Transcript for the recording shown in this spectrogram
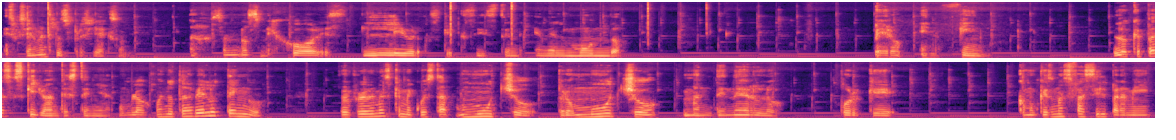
Especialmente los de Percy Jackson. Ah, son los mejores libros que existen en el mundo. Pero, en fin. Lo que pasa es que yo antes tenía un blog. Bueno, todavía lo tengo. Pero el problema es que me cuesta mucho, pero mucho mantenerlo. Porque como que es más fácil para mí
